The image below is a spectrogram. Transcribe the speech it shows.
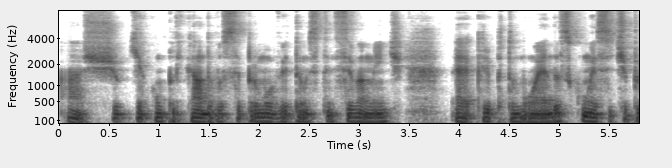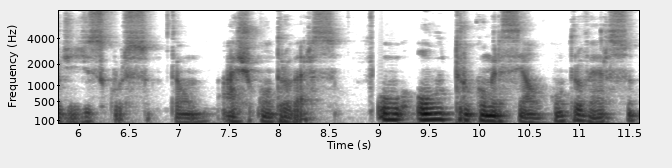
Acho que é complicado você promover tão extensivamente é, criptomoedas com esse tipo de discurso. Então, acho controverso. O outro comercial controverso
